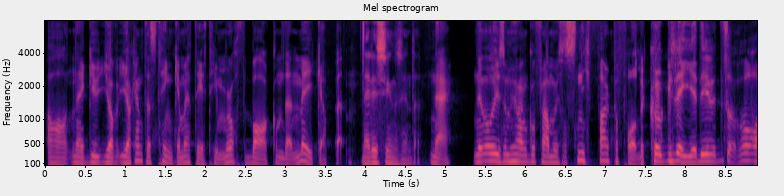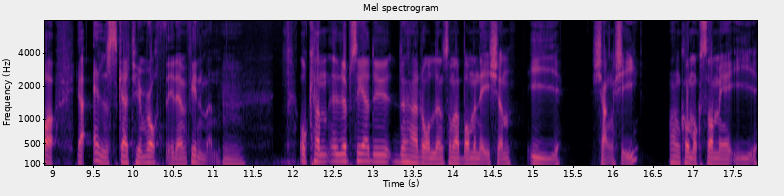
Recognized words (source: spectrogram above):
Ja, nej gud, jag, jag kan inte ens tänka mig att det är Tim Roth bakom den makeupen. Nej, det syns inte. Nej. Nej, och liksom hur han går fram och liksom sniffar på folk och grejer, det är så, åh, jag älskar Tim Roth i den filmen. Mm. Och han representerade ju den här rollen som Abomination i Shang-Chi. Och han kom också vara med i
